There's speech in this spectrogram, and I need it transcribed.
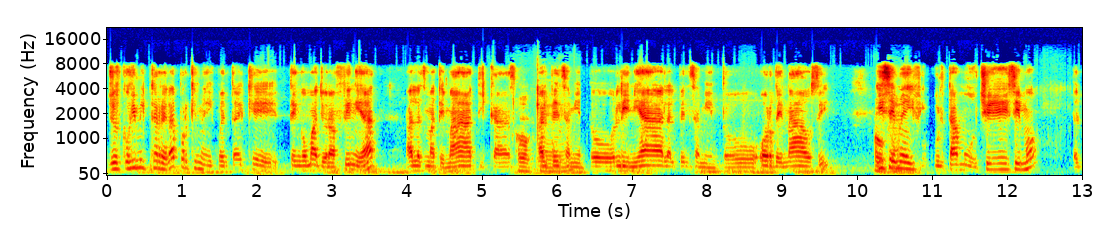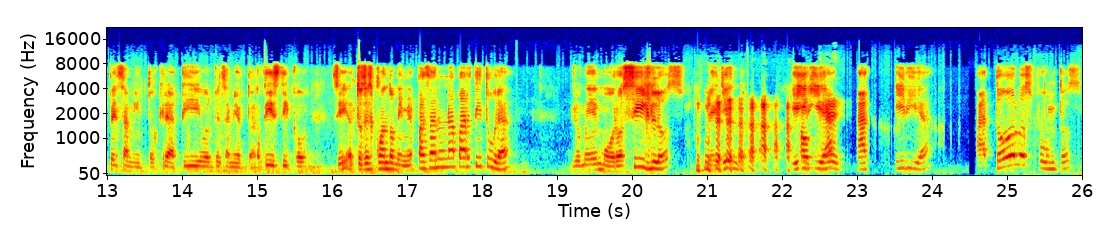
yo escogí mi carrera porque me di cuenta de que tengo mayor afinidad a las matemáticas, al pensamiento lineal, al pensamiento ordenado, ¿sí? Y se me dificulta muchísimo el pensamiento creativo, el pensamiento artístico, ¿sí? Entonces cuando a mí me pasan una partitura, yo me demoro siglos leyendo. Iría, a, iría a todos los puntos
